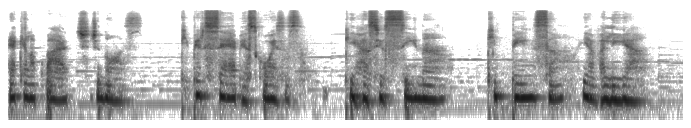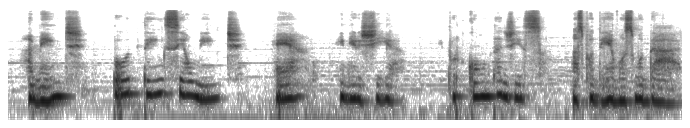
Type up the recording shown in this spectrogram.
é aquela parte de nós que percebe as coisas, que raciocina, que pensa e avalia. A mente potencialmente é energia e por conta disso nós podemos mudar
